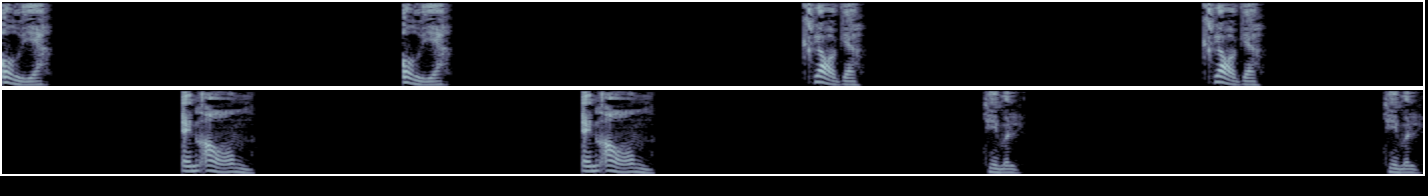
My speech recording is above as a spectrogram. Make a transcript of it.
Olje. Olje Klage. Klage. En annen. En annen. Himmel. Himmel.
